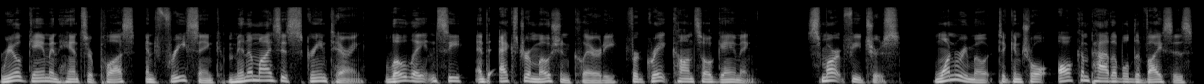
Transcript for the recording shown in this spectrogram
Real Game Enhancer Plus and FreeSync minimizes screen tearing, low latency, and extra motion clarity for great console gaming. Smart features one remote to control all compatible devices,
